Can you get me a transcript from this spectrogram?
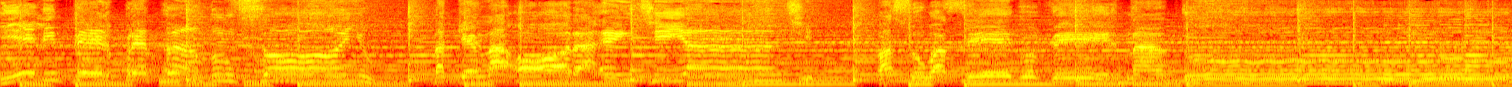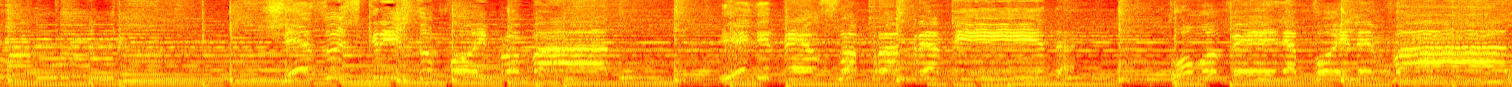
E ele interpretando um sonho, daquela hora em diante, passou a ser governador. Jesus Cristo foi provado, ele deu sua própria vida como ovelha foi levado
